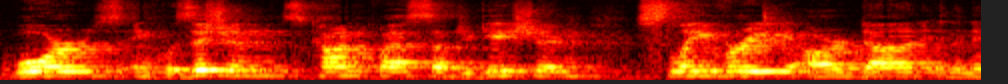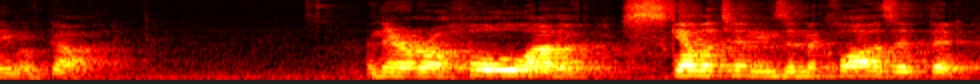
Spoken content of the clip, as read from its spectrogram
Wars, inquisitions, conquest, subjugation, slavery are done in the name of God. And there are a whole lot of skeletons in the closet that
